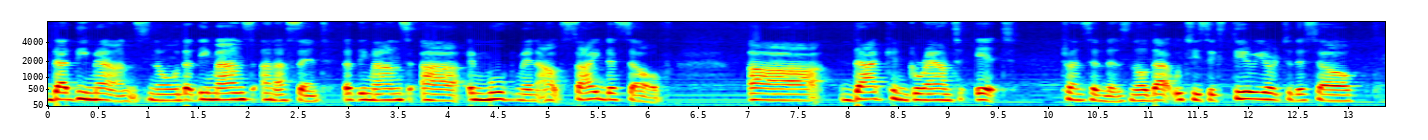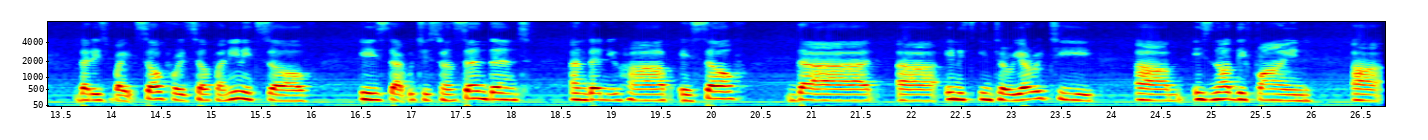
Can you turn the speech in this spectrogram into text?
that demands no that demands an ascent that demands a movement outside the self uh, that can grant it transcendence. No, that which is exterior to the self, that is by itself, for itself, and in itself, is that which is transcendent. And then you have a self that, uh, in its interiority, um, is not defined uh,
